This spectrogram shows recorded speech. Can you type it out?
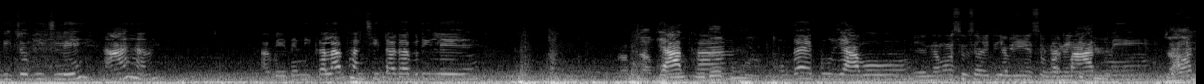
बीचों बीच ले आए हैं। अब ये निकला था सीता डबरी ले। जात उदयपुर। जाबो ये नवा सोसाइटी अभी ये सब बने बाद में। धान?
